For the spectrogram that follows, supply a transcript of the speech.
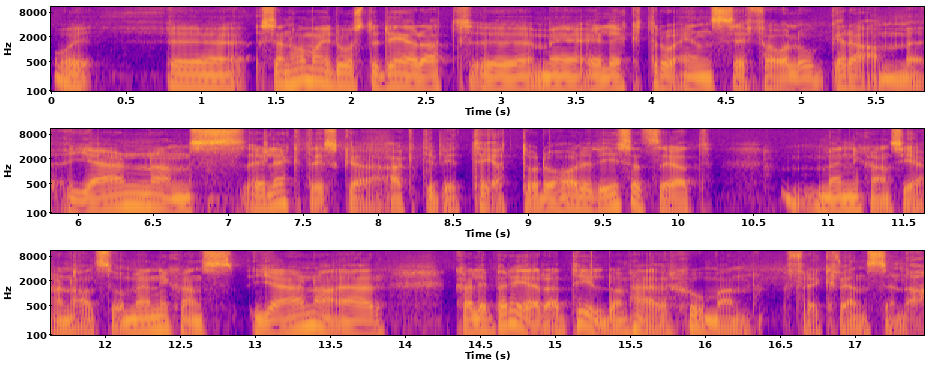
Och, eh, sen har man ju då studerat eh, med elektroencefalogram hjärnans elektriska aktivitet. Och då har det visat sig att människans hjärna, alltså människans hjärna är kalibrerad till de här Schumann-frekvenserna.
